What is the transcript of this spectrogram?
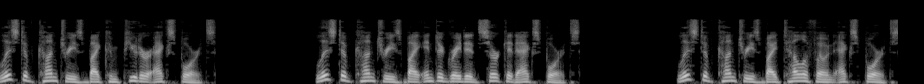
List of countries by computer exports. List of countries by integrated circuit exports. List of countries by telephone exports.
